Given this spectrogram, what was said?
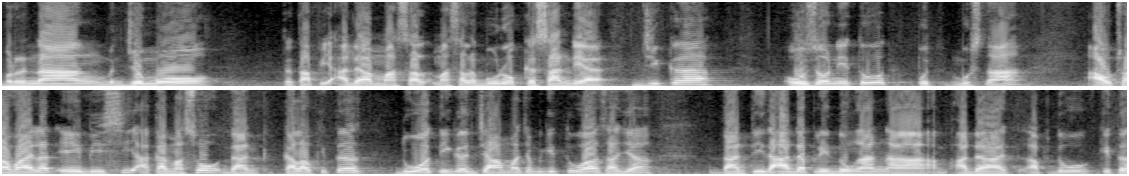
berenang, menjemur, tetapi ada masalah, masalah buruk kesan dia. Jika ozon itu musnah, ultraviolet ABC akan masuk dan kalau kita 2-3 jam macam begitu saja dan tidak ada pelindungan uh, ada apa tu kita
